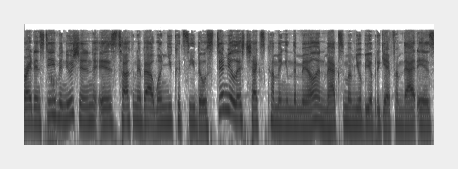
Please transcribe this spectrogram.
right, and Steve Mnuchin is talking about when you could see those stimulus checks coming in the mail, and maximum you'll be able to get from that is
